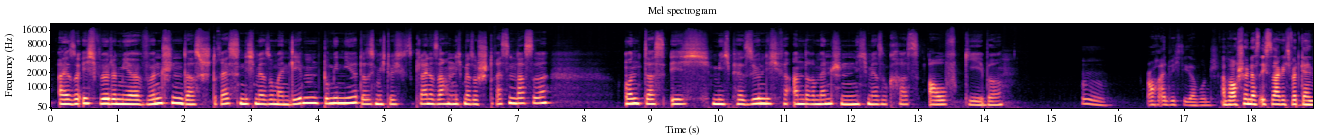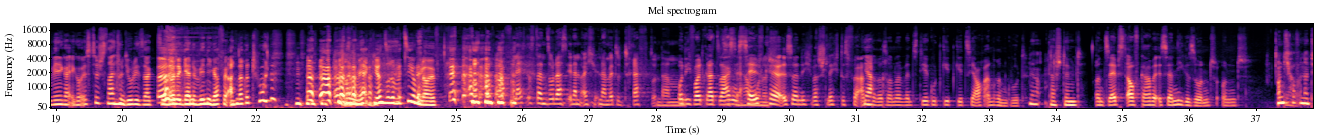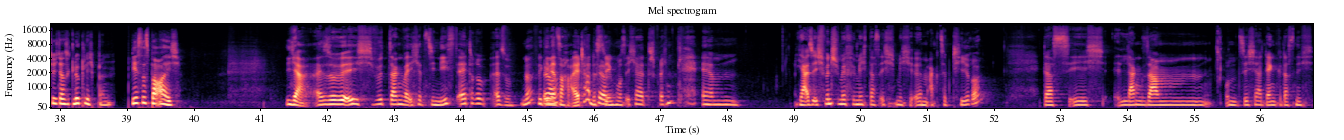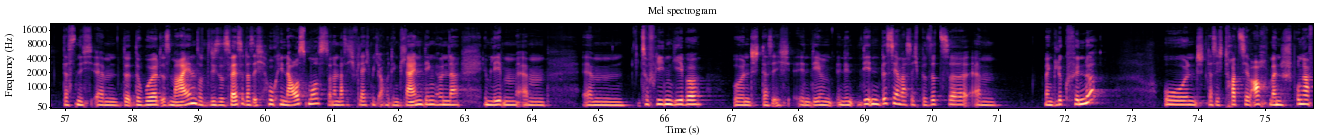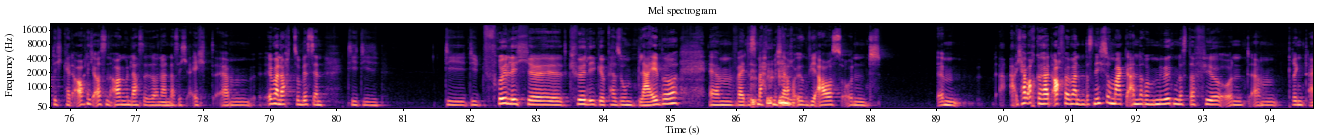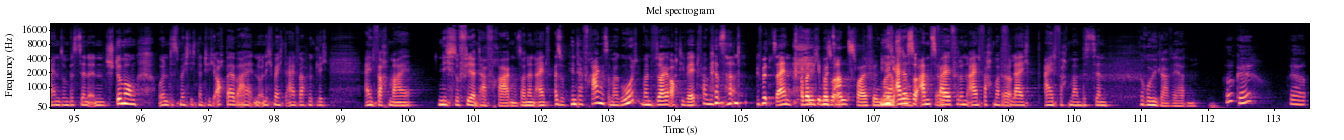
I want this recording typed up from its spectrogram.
Also ich würde mir wünschen, dass Stress nicht mehr so mein Leben dominiert, dass ich mich durch kleine Sachen nicht mehr so stressen lasse und dass ich mich persönlich für andere Menschen nicht mehr so krass aufgebe. Auch ein wichtiger Wunsch. Aber auch schön, dass ich sage, ich würde gerne weniger egoistisch sein und Juli sagt, sie würde gerne weniger für andere tun. Man merkt, wie unsere Beziehung läuft. Vielleicht ist dann so, dass ihr dann euch in der Mitte trefft und dann. Und ich wollte gerade sagen. Self-Care ist ja nicht was Schlechtes für andere, sondern wenn es dir gut geht, geht es ja auch anderen gut. Das stimmt. Und Selbstaufgabe ist ja nie gesund. Und Und ich hoffe natürlich, dass ich glücklich bin. Wie ist es bei euch? Ja, also ich würde sagen, weil ich jetzt die nächstältere, also ne, wir gehen Ja. jetzt nach Alter, deswegen muss ich halt sprechen. Ähm, ja, also ich wünsche mir für mich, dass ich mich ähm, akzeptiere, dass ich langsam und sicher denke, dass nicht, dass nicht ähm, the, the word is mine, so dieses, weißt du, dass ich hoch hinaus muss, sondern dass ich vielleicht mich auch mit den kleinen Dingen in der, im Leben ähm, ähm, zufrieden gebe und dass ich in dem, in den, den bisschen, was ich besitze, ähm, mein Glück finde und dass ich trotzdem auch meine Sprunghaftigkeit auch nicht aus den Augen lasse, sondern dass ich echt ähm, immer noch so ein bisschen die, die, die, die fröhliche, quirlige Person bleibe, ähm, weil das macht mich ja auch irgendwie aus und ähm, ich habe auch gehört, auch wenn man das nicht so mag, andere mögen das dafür und ähm, bringt einen so ein bisschen in Stimmung und das möchte ich natürlich auch beibehalten und ich möchte einfach wirklich einfach mal nicht so viel hinterfragen, sondern einfach, also hinterfragen ist immer gut. Man soll ja auch die Welt verbessern mit seinen. Aber nicht immer so anzweifeln. Nicht alles so anzweifeln und einfach mal vielleicht einfach mal ein bisschen ruhiger werden. Okay, ja.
